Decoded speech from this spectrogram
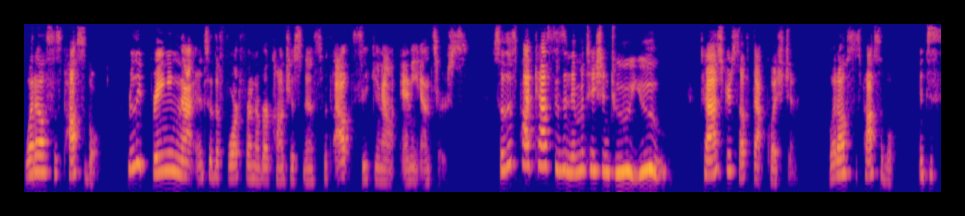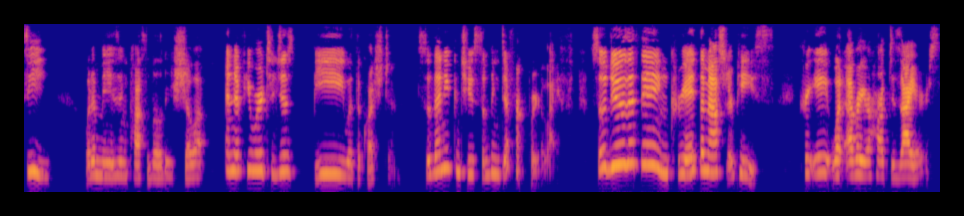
what else is possible? Really bringing that into the forefront of our consciousness without seeking out any answers. So, this podcast is an invitation to you to ask yourself that question what else is possible? And to see what amazing possibilities show up. And if you were to just be with the question, so then you can choose something different for your life. So do the thing, create the masterpiece, create whatever your heart desires.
